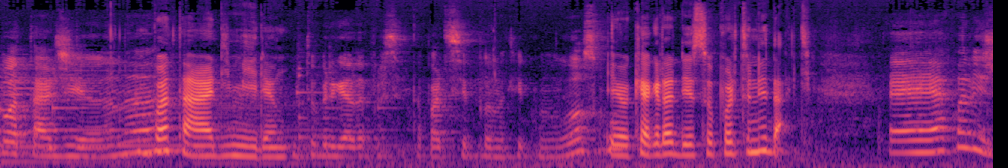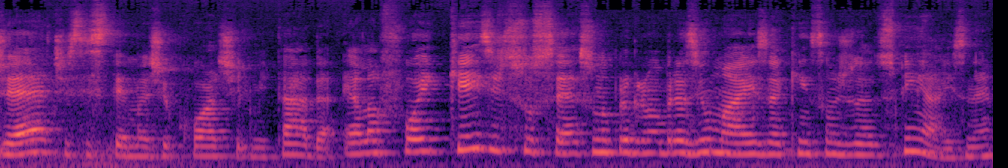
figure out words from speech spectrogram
Boa tarde, Ana. Boa tarde, Miriam. Muito obrigada por você estar participando aqui conosco. Eu que agradeço a oportunidade. É, a Qualijet Sistemas de Corte Limitada, ela foi case de sucesso no programa Brasil Mais aqui em São José dos Pinhais, né?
